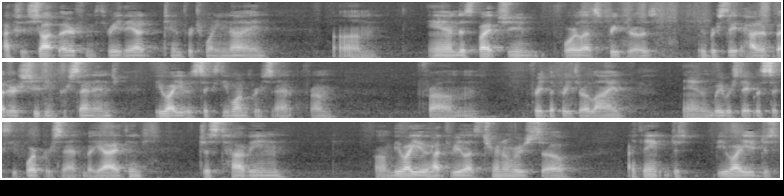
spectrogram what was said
actually shot better from three. They had 10 for 29, um, and despite shooting four less free throws, Weber State had a better shooting percentage. BYU was 61% from from free, the free throw line, and Weber State was 64%. But yeah, I think just having Um, BYU had three less turnovers, so I think just BYU just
